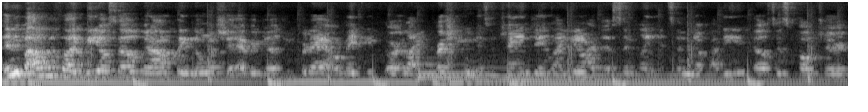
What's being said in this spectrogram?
anybody else just like be yourself and I don't think no one should ever judge you for that or make you or like pressure you into changing. Like you don't have to assimilate into nobody else's culture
